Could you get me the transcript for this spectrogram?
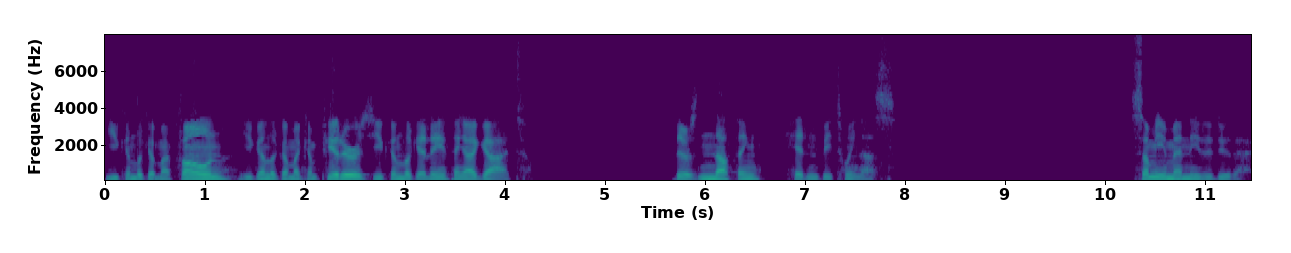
You can look at my phone, you can look at my computers, you can look at anything I got. There's nothing hidden between us. Some of you men need to do that.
